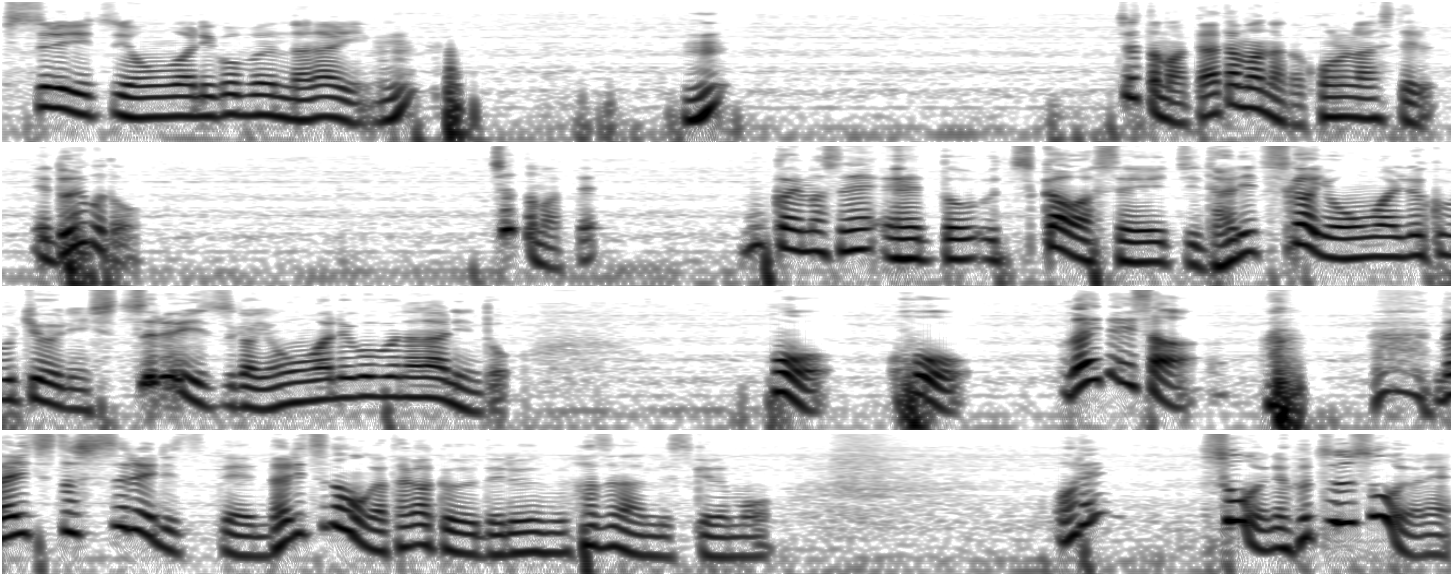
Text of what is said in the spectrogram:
出塁率4割5分7厘、ん？ん？ちょっと待って、頭の中混乱してる。え、どういうこと？ちょっと待って。もう一回言いますね。えっ、ー、と、内川誠一、打率が4割6分9厘、出塁率が4割5分7厘と。ほう、ほう。大体さ、打率と出塁率って打率の方が高く出るはずなんですけども、あれ？そうよね。普通そうよね。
